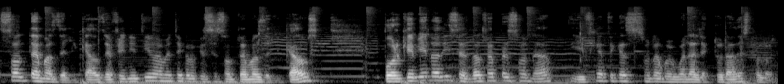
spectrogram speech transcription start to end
son temas delicados. Definitivamente creo que sí son temas delicados. Porque bien lo dices, la otra persona, y fíjate que es una muy buena lectura de esto, Lore,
